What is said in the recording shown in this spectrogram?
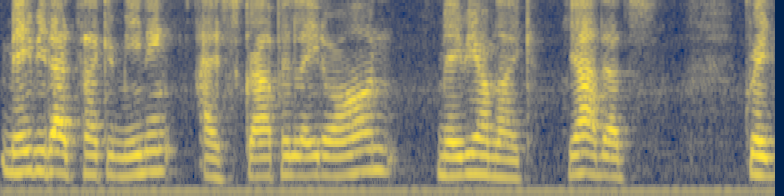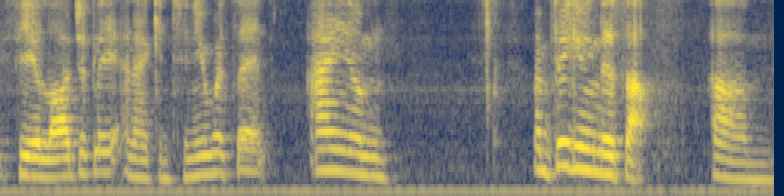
maybe that second meaning I scrap it later on. Maybe I'm like, yeah, that's great theologically, and I continue with it. I am, I'm figuring this out. Um,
